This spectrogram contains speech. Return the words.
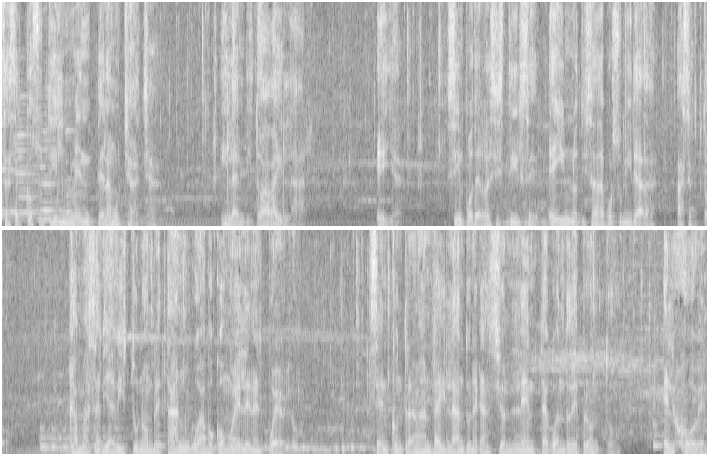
se acercó sutilmente a la muchacha y la invitó a bailar. Ella, sin poder resistirse e hipnotizada por su mirada, aceptó. Jamás había visto un hombre tan guapo como él en el pueblo. Se encontraban bailando una canción lenta cuando de pronto el joven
